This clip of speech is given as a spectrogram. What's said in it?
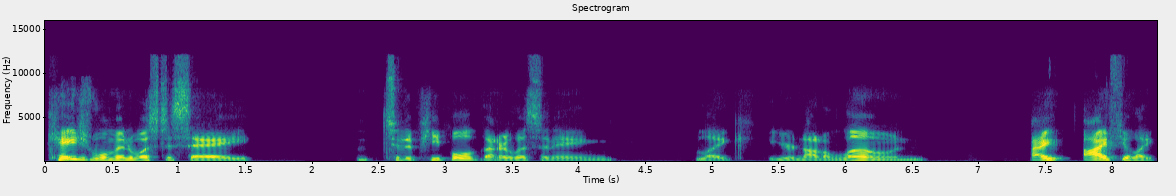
Caged Woman was to say to the people that are listening, like you're not alone, I I feel like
